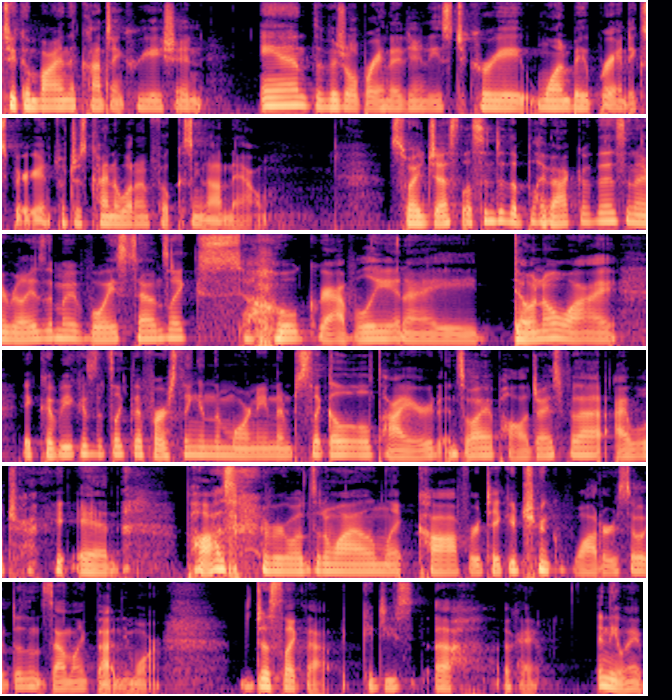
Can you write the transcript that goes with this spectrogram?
to combine the content creation and the visual brand identities to create one big brand experience, which is kind of what I'm focusing on now. So I just listened to the playback of this and I realized that my voice sounds like so gravelly and I don't know why. It could be because it's like the first thing in the morning. I'm just like a little tired. And so I apologize for that. I will try and pause every once in a while and like cough or take a drink of water so it doesn't sound like that anymore. Just like that. Like, could you? Uh, okay. Anyway,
